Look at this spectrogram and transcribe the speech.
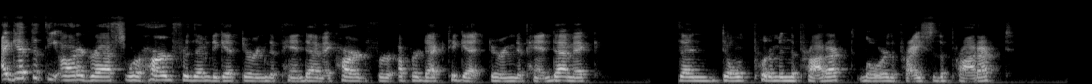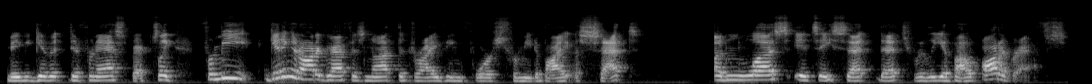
I get that the autographs were hard for them to get during the pandemic, hard for Upper Deck to get during the pandemic. Then don't put them in the product, lower the price of the product, maybe give it different aspects. Like for me, getting an autograph is not the driving force for me to buy a set unless it's a set that's really about autographs.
